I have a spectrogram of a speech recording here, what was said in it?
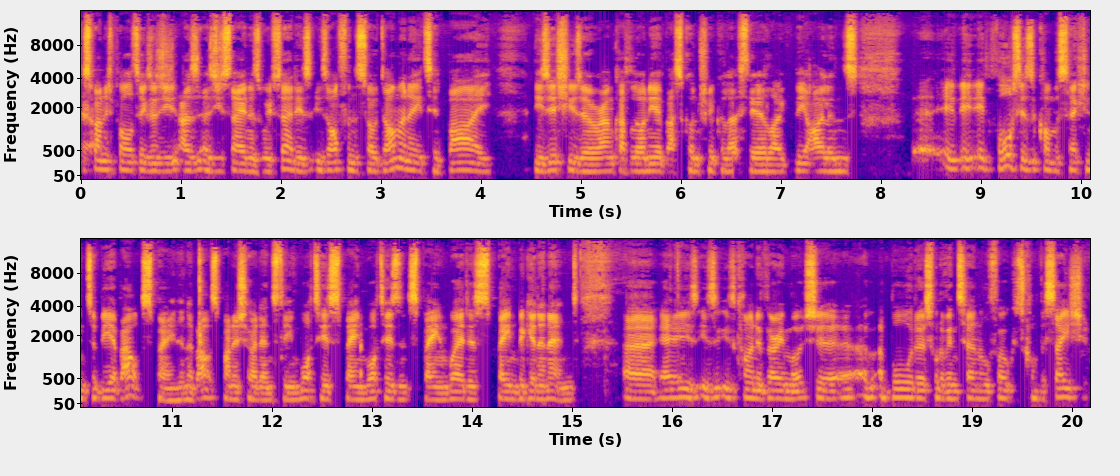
yeah. Spanish politics, as you as, as you say and as we've said, is is often so dominated by these issues around Catalonia, Basque Country, Galicia, like the islands it, it, forces the conversation to be about Spain and about Spanish identity and what is Spain, what isn't Spain, where does Spain begin and end, uh, is, is, is, kind of very much a, a border sort of internal focused conversation.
